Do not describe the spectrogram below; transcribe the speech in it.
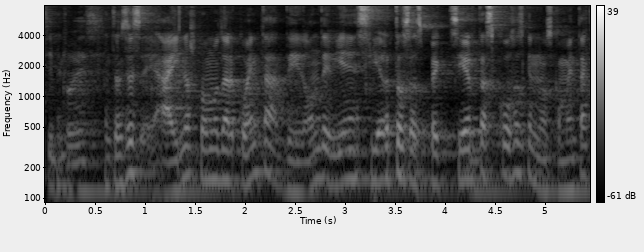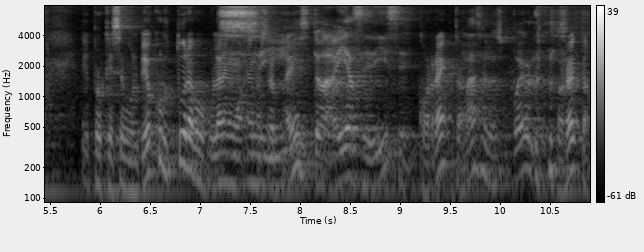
Sí, pues. Entonces eh, ahí nos podemos dar cuenta de dónde vienen ciertos aspectos, ciertas cosas que nos comentan, eh, porque se volvió cultura popular en, en nuestro país. Todavía se dice. Correcto. Más en los pueblos. Correcto,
